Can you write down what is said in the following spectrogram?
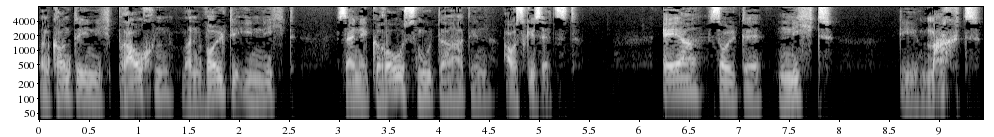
Man konnte ihn nicht brauchen, man wollte ihn nicht, seine Großmutter hat ihn ausgesetzt. Er sollte nicht die Macht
